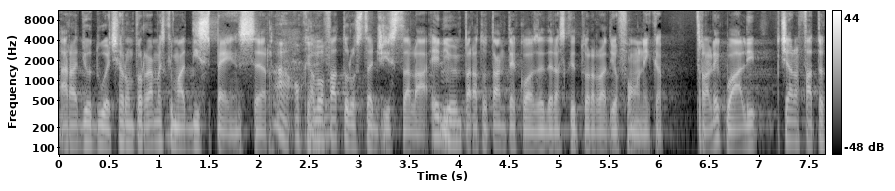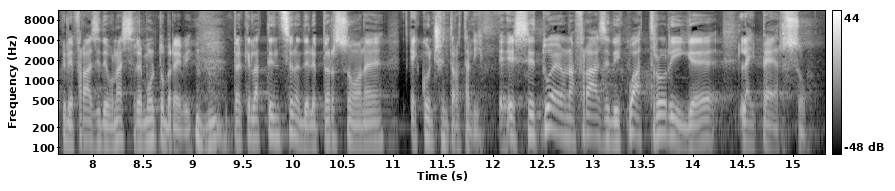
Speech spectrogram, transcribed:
A Radio 2 c'era un programma che si chiama Dispenser. Ah, ok. Avevo fatto lo stagista là e lì ho imparato tante cose della scrittura radiofonica. Tra le quali c'era il fatto che le frasi devono essere molto brevi, perché l'attenzione delle persone è concentrata lì. E se tu hai una frase di quattro righe, l'hai perso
